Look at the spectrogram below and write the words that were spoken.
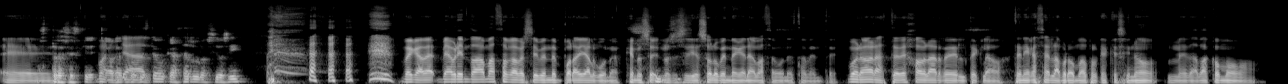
Eh, es que bueno, ahora entonces tengo que hacerlo sí o sí. Venga, ve abriendo Amazon a ver si venden por ahí algunas. Que no sé, no sé si solo venden en Amazon, honestamente. Bueno, ahora te dejo hablar del teclado. Tenía que hacer la broma porque es que si no me daba como.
